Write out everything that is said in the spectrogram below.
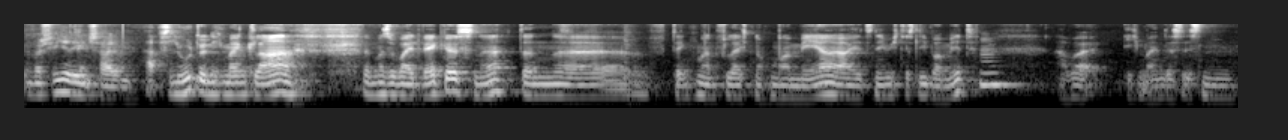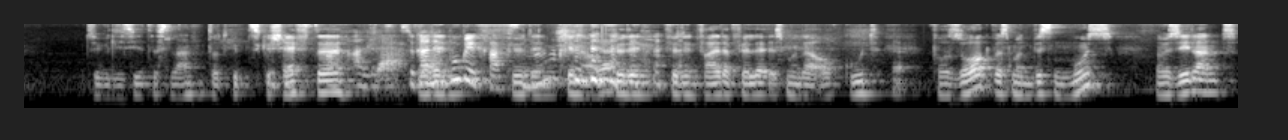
immer schwierige Entscheidung. Absolut. Und ich meine, klar, wenn man so weit weg ist, ne, dann äh, denkt man vielleicht noch mal mehr, ja, jetzt nehme ich das lieber mit. Mhm. Aber ich meine, das ist ein zivilisiertes Land, dort gibt es Geschäfte. Sogar den Google-Kraxen. Ne? Genau, ja. für, den, für den Fall der Fälle ist man da auch gut ja. versorgt, was man wissen muss. Neuseeland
